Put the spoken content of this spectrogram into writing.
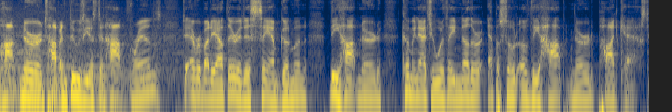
hop nerds, hop enthusiasts, and hop friends. To everybody out there, it is Sam Goodman, the Hop Nerd, coming at you with another episode of the Hop Nerd Podcast.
